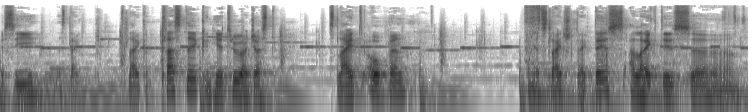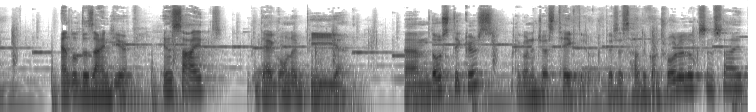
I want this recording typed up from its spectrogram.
you see it's like it's like a plastic. And here too I just slide open and it slides like this I like this uh, handle design here. Inside, they're gonna be um, those stickers. I'm gonna just take the, this is how the controller looks inside.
